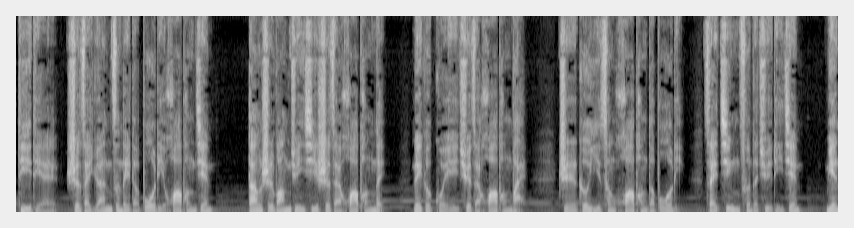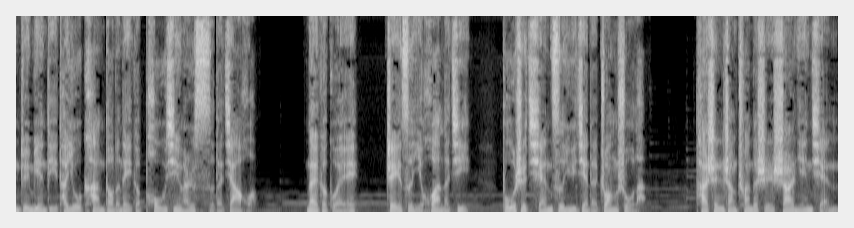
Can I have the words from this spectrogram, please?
地点是在园子内的玻璃花棚间。当时王俊熙是在花棚内，那个鬼却在花棚外，只隔一层花棚的玻璃，在径寸的距离间，面对面地，他又看到了那个剖心而死的家伙。那个鬼这次已换了季，不是前次遇见的装束了。他身上穿的是十二年前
